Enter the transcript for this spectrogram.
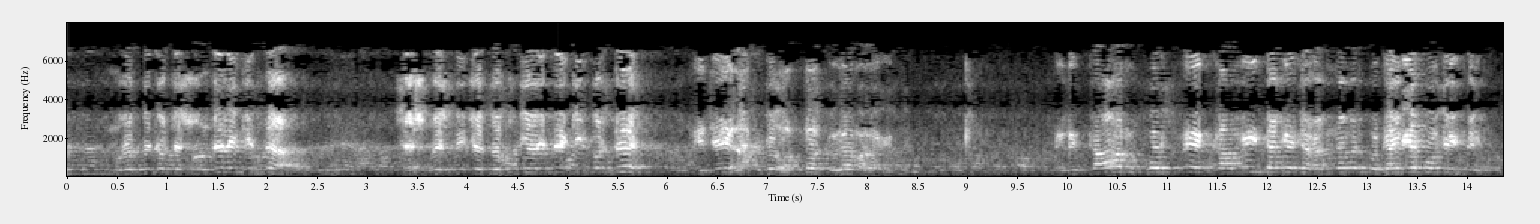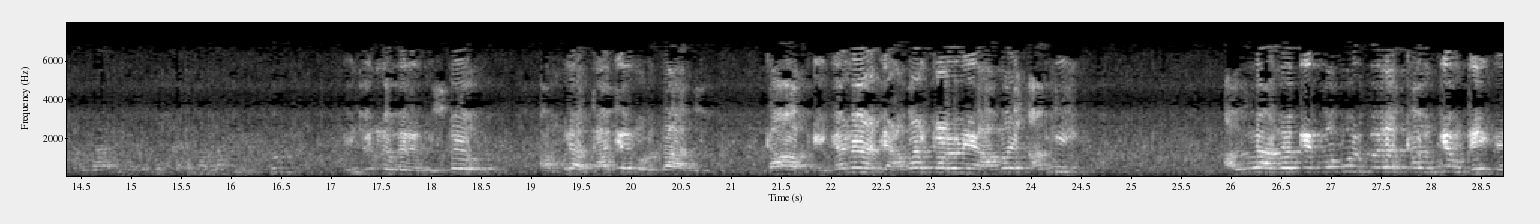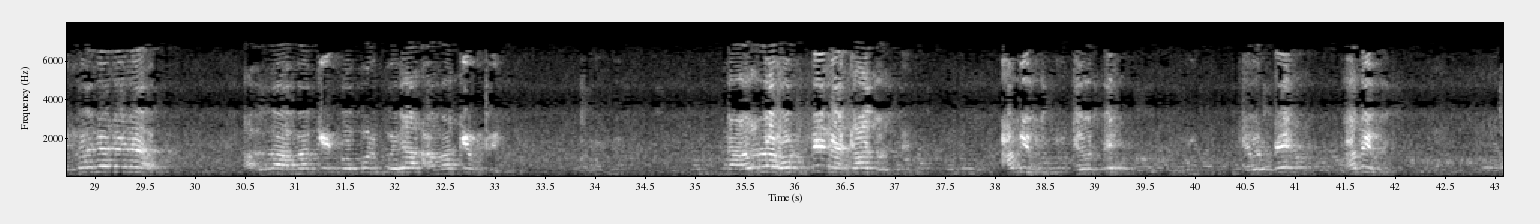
মুরব্বী করতে শুনতেনই চিন্তা? শেষ বেশ নিজে জখমি হইতে কি করছে? নিজেই আত্মহত্যা করে মারা গেছে। কাম করছে কামই তাকে জাহান্নামের কোথায় নিয়ে পৌঁছেছে। জন্য মেরে আমরা কাজের মোহতাজ। কাপ এখানে আছে আমার কারণে আমি আমি। আল্লাহ আমাকে কবুল করে কামকে উঠেছে না না না না। আল্লাহ আমাকে কবুল করে আমাকে উঠেছে না, আল্লাহ উঠছে না, কাজ উঠছে। আমি উঠছে উঠছে? আমি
